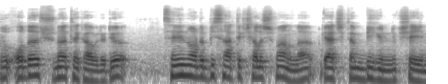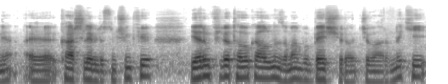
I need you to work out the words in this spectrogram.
Bu, o da şuna tekabül ediyor. Senin orada bir saatlik çalışmanla gerçekten bir günlük şeyini e, karşılayabiliyorsun. Çünkü yarım kilo tavuk aldığın zaman bu 5 euro civarında ki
